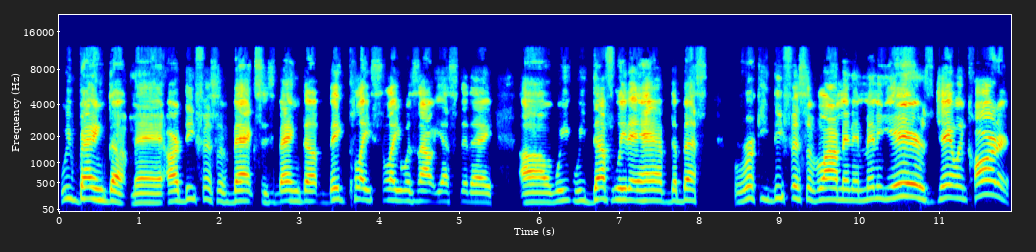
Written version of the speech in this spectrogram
we banged up, man. Our defensive backs is banged up. Big play Slay was out yesterday. Uh, we we definitely didn't have the best rookie defensive lineman in many years. Jalen Carter,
